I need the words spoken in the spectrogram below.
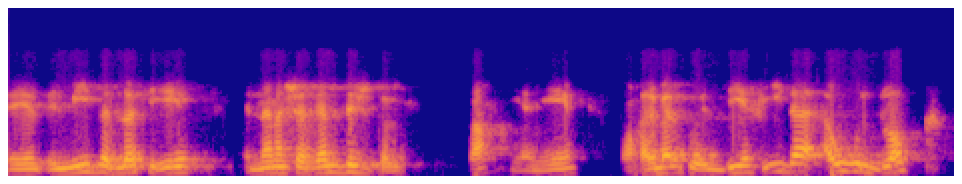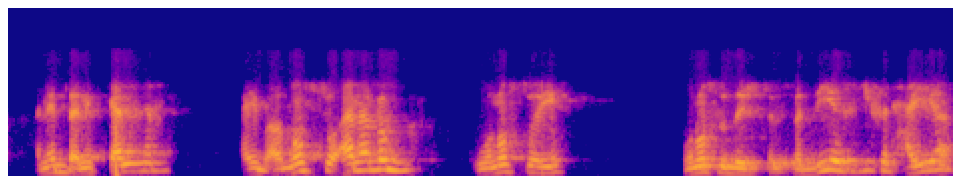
الميزة دلوقتي إيه؟ إن أنا شغال digital صح؟ يعني إيه؟ وخلي بالكم ال DFE ده أول block هنبدأ نتكلم هيبقى نصه analog ونصه إيه؟ ونصه digital فال DFE في الحقيقة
